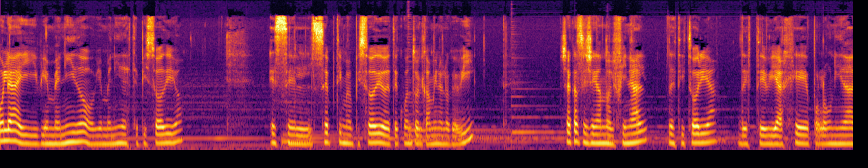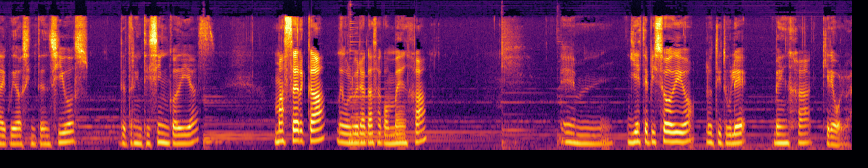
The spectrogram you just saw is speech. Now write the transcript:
Hola y bienvenido o bienvenida a este episodio. Es el séptimo episodio de Te cuento el camino lo que vi. Ya casi llegando al final de esta historia, de este viaje por la unidad de cuidados intensivos de 35 días. Más cerca de volver a casa con Benja. Em, y este episodio lo titulé Benja quiere volver.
